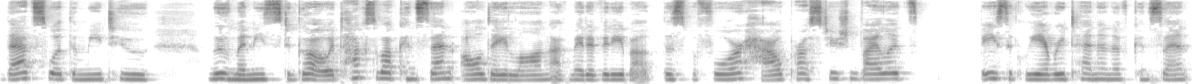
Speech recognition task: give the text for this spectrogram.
that's what the Me Too movement needs to go. It talks about consent all day long. I've made a video about this before how prostitution violates basically every tenet of consent.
